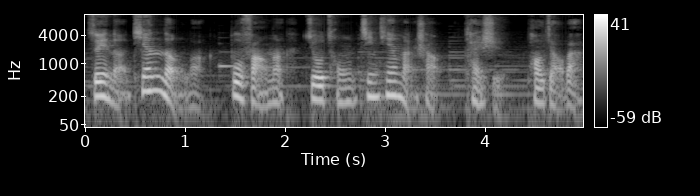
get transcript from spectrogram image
所以呢，天冷了，不妨呢就从今天晚上开始泡脚吧。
